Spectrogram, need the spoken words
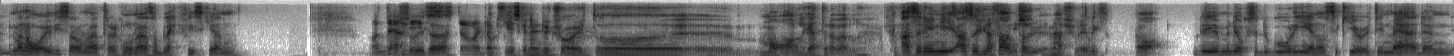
Man har ju vissa av de här traditionerna. Alltså bläckfisken. Och den Och så är störd också. Fisken i Detroit och uh, Mal heter det väl? Alltså, det är ny, alltså hur fan tar du... Nashville. Liksom, ja. Det är, men det är också, du går igenom security med en,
